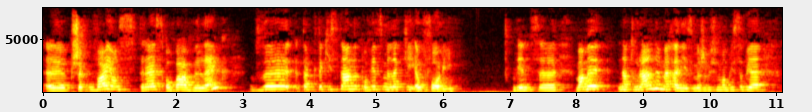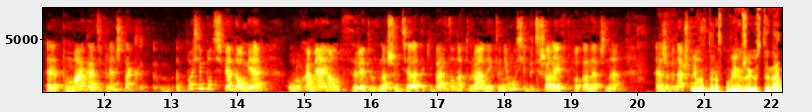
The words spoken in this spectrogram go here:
e, przekuwając stres, obawy, lęk w tak, taki stan powiedzmy lekkiej euforii. Więc mamy naturalne mechanizmy, żebyśmy mogli sobie pomagać wręcz tak właśnie podświadomie, uruchamiając rytm w naszym ciele, taki bardzo naturalny i to nie musi być szaleństwo taneczne, E, żeby nasz mózg... Ja wam teraz powiem, że Justyna,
